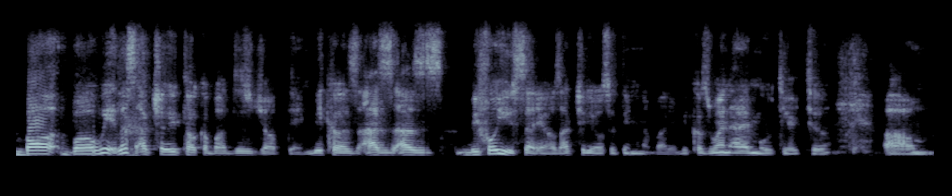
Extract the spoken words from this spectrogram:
but but wait, let's actually talk about this job thing because as as before you said it, I was actually also thinking about it because when I moved here to um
